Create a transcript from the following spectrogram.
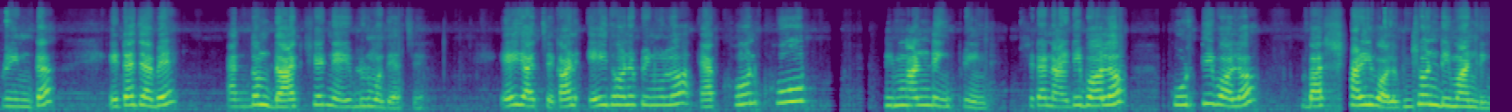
প্রিন্টটা এটা যাবে একদম ডার্ক শেড নেভি ব্লুর মধ্যে আছে। এই যাচ্ছে, কারণ এই ধরনের প্রিন্টগুলো এখন খুব ডিমান্ডিং প্রিন্ট সেটা নাইটি বলো, কুর্তি বলো, বা শাড়ি বলো, ভীষণ ডিমান্ডিং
